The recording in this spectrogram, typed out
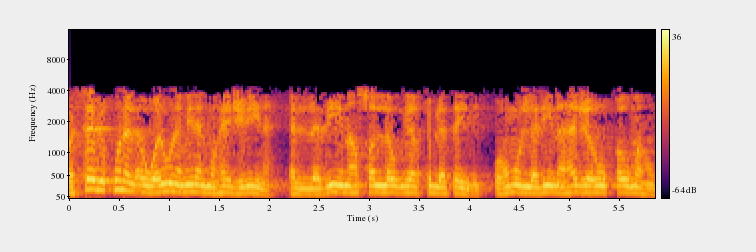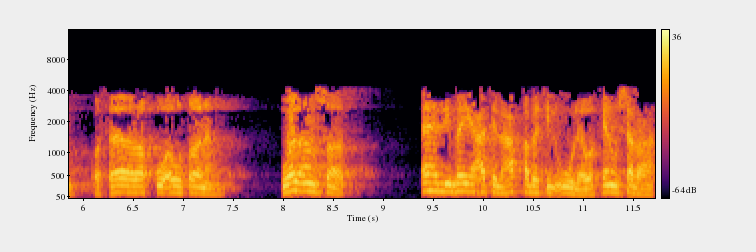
والسابقون الأولون من المهاجرين الذين صلوا إلى القبلتين وهم الذين هجروا قومهم وفارقوا أوطانهم. والأنصار أهل بيعة العقبة الأولى وكانوا سبعة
